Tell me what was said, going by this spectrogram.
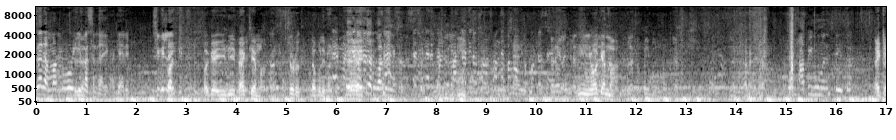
సార్ మాకు ఈ బస్ ఉన్నాయి guarantee civil will like okay ఇది ప్యాక్ చేయమ్మా. చూడు డబ్బులు ఇవ్వండి. ఓకే అమ్మా. ఓకే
